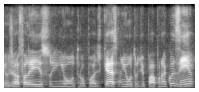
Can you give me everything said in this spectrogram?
Eu já falei isso em outro podcast, em outro de Papo na Cozinha.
